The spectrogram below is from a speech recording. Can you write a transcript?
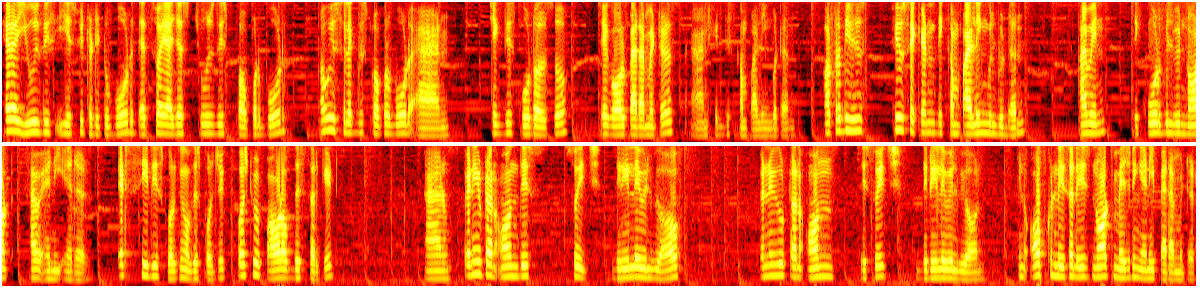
Here i use this esp32 board that's why i just choose this proper board. Now you select this proper board and check this port also. Check all parameters and hit this compiling button. After the few seconds the compiling will be done. I mean the code will be not have any error. Let's see this working of this project. First we power off this circuit. And when you turn on this switch the relay will be off. When you turn on the switch the relay will be on. In off condition is not measuring any parameter.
